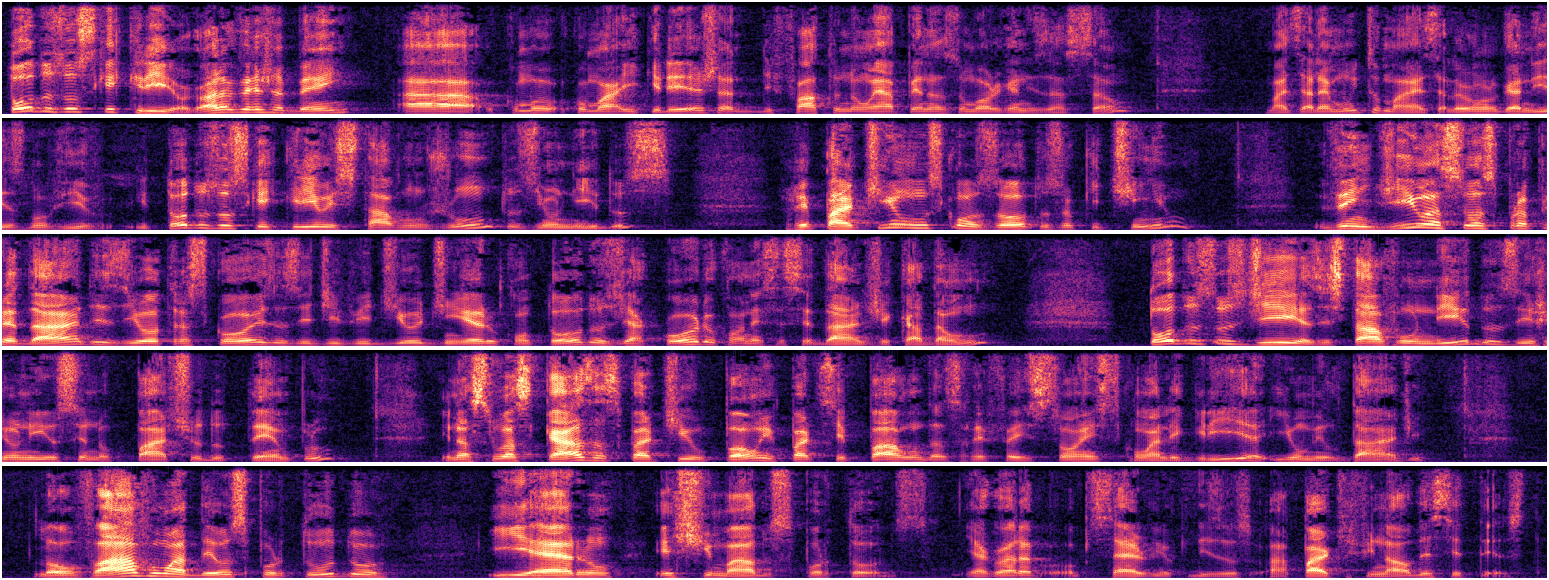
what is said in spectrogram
Todos os que criam, agora veja bem a, como, como a igreja, de fato, não é apenas uma organização, mas ela é muito mais, ela é um organismo vivo. E todos os que criam estavam juntos e unidos, repartiam uns com os outros o que tinham, vendiam as suas propriedades e outras coisas e dividiam o dinheiro com todos, de acordo com a necessidade de cada um. Todos os dias estavam unidos e reuniam-se no pátio do templo, e nas suas casas partiam o pão e participavam das refeições com alegria e humildade louvavam a Deus por tudo e eram estimados por todos. E agora observe o que diz a parte final desse texto.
